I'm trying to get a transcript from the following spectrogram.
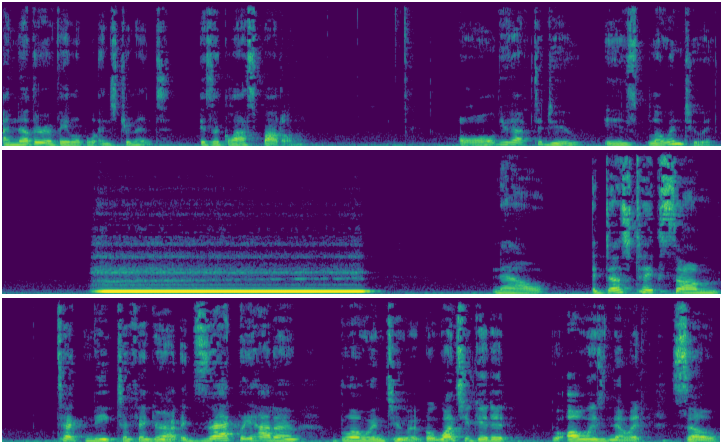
Another available instrument is a glass bottle. All you have to do is blow into it. Now, it does take some technique to figure out exactly how to blow into it, but once you get it, you'll always know it. So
